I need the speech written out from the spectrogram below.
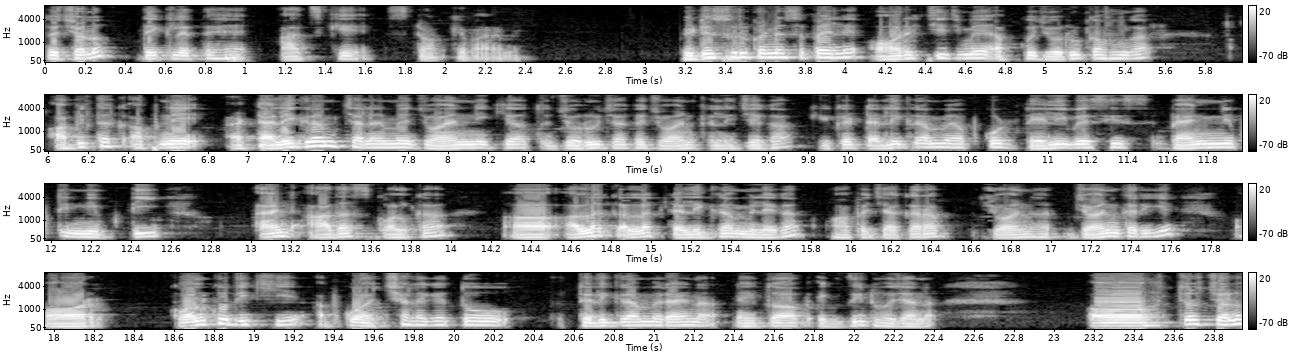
तो चलो, देख लेते हैं आज के स्टॉक के बारे में। वीडियो शुरू करने से पहले और एक चीज़ मैं आपको ज़रूर कहूँगा। अभी तक अपने टेलीग्राम चैनल में ज्वाइन नहीं किया तो ज़रूर जाकर ज्वाइन कर लीजिएगा, क्योंकि टेलीग्राम में आपको daily basis bank Nifty Nifty and others call का अलग अलग टेलीग्राम मिलेगा, वहाँ पे जाकर आप ज्वाइन ज्वाइन करिए और कॉल को देखिए, आपको अच्छा लगे तो टेलीग्राम में रहना, नहीं तो आप एग्जिट हो जाना। और तो चलो,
